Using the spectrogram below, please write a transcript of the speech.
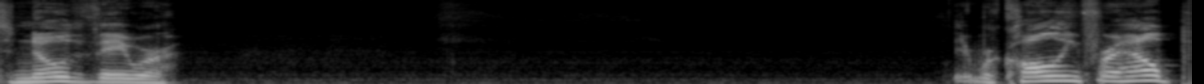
To know that they were They were calling for help.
